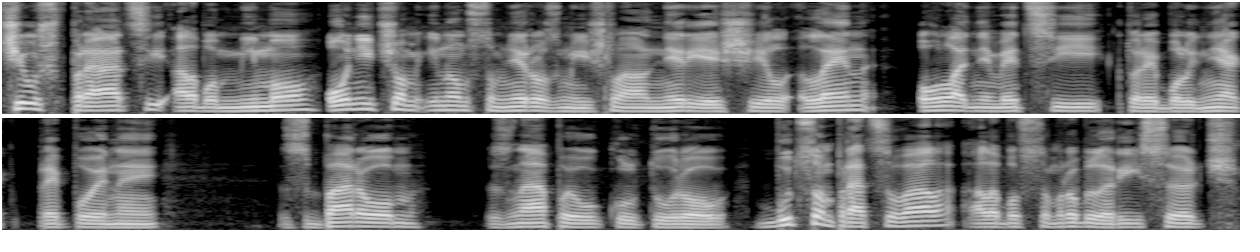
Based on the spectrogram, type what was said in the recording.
či už v práci alebo mimo, o ničom inom som nerozmýšľal, neriešil, len ohľadne vecí, ktoré boli nejak prepojené s barom, s nápojovou kultúrou. Buď som pracoval, alebo som robil research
